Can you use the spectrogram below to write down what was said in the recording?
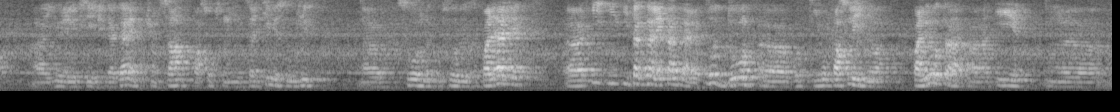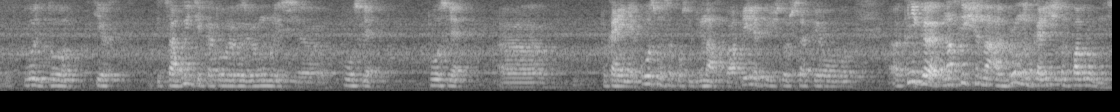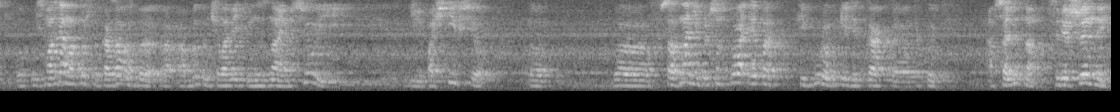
Юрий Алексеевич Гагарин, причем сам по собственной инициативе служить в сложных условиях Заполярья и, и, и так далее, и так далее, вплоть до вот, его последнего полета и вплоть до тех событий, которые развернулись после, после покорения космоса, после 12 апреля 1961 года. Э, книга насыщена огромным количеством подробностей. Вот, несмотря на то, что, казалось бы, об этом человеке мы знаем все и, или почти все, э, в, в сознании большинства эта фигура выглядит как э, такой абсолютно совершенный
